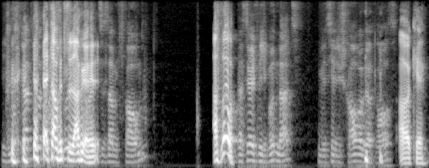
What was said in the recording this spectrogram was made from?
Ich muss ganz kurz Da bist du lange, ey. zusammenschrauben, Ach so. dass ihr euch nicht wundert. Mir hier die Schraube gerade raus. Ah, Okay.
